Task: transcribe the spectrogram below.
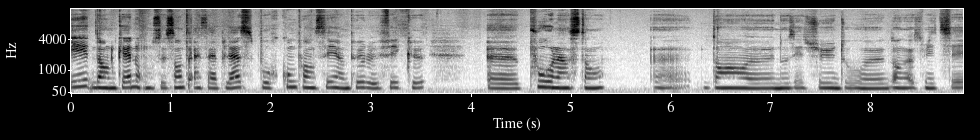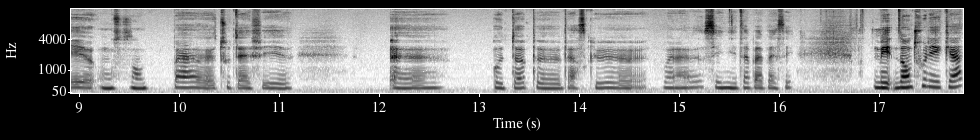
et dans lequel on se sente à sa place pour compenser un peu le fait que pour l'instant, dans nos études ou dans notre métier, on ne se sent pas tout à fait au top parce que voilà, c'est une étape à passer. Mais dans tous les cas,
